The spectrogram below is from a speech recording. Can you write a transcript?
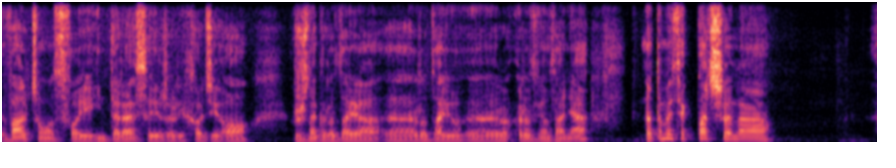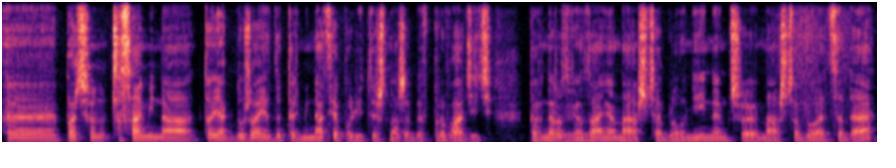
walczą o swoje interesy, jeżeli chodzi o różnego rodzaju, y, rodzaju y, rozwiązania. Natomiast jak patrzę na e, patrzę czasami na to, jak duża jest determinacja polityczna, żeby wprowadzić pewne rozwiązania na szczeblu unijnym czy na szczeblu ECD,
